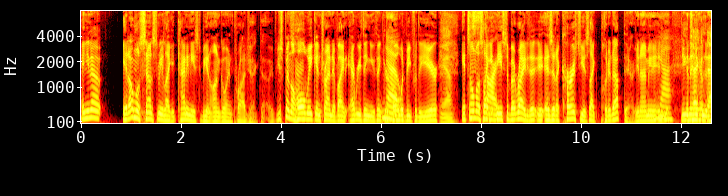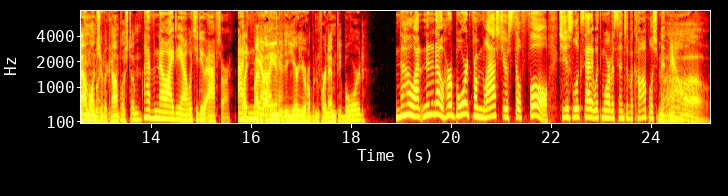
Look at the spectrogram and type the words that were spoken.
And you know, it almost sounds to me like it kind of needs to be an ongoing project, though. If you spend the whole weekend trying to find everything you think your No. goal would be for the year, Yeah. it's Just almost like it needs to. But right, as it occurs to you, it's like put it up there. You know what I mean? And- Yeah. Do you and take have them the down once mind. you've accomplished them? I have no idea what you do after. I have Like no by, by the idea. end of the year, you're hoping for an empty board? No, I, no, no, no. Her board from last year is still full. She just looks at it with more of a sense of accomplishment now.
